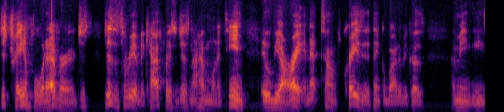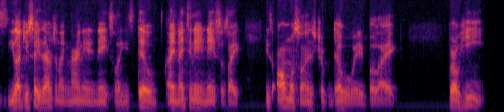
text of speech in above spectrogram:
just trade him for whatever, just just to free up the cap space and just not have him on a team, it would be all right. And that sounds crazy to think about it because I mean, he's like you say, he's averaging like nine eight and eight. So like he's still I mean nineteen eighty eight. So it's like he's almost on his triple double wave, but like bro, he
